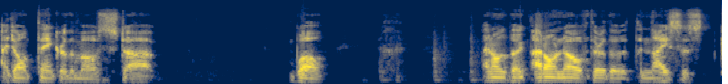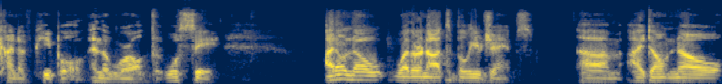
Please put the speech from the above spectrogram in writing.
I don't think are the most uh, well. I don't think I don't know if they're the, the nicest kind of people in the world, but we'll see. I don't know whether or not to believe James. Um, I don't know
